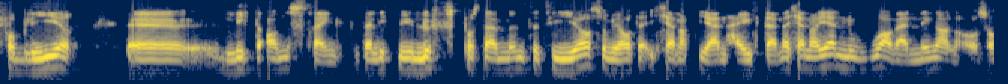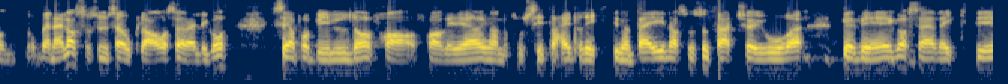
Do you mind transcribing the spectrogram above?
forblir Eh, litt anstrengt. Det er litt mye luft på stemmen til tider som gjør at jeg ikke kjenner igjen helt den. Jeg kjenner igjen noe av vendingene, og sånt, men ellers så syns jeg hun klarer seg veldig godt. Ser på bilder fra, fra regjeringen at hun sitter helt riktig med beina, sånn som Thatcher gjorde. Beveger seg riktig.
